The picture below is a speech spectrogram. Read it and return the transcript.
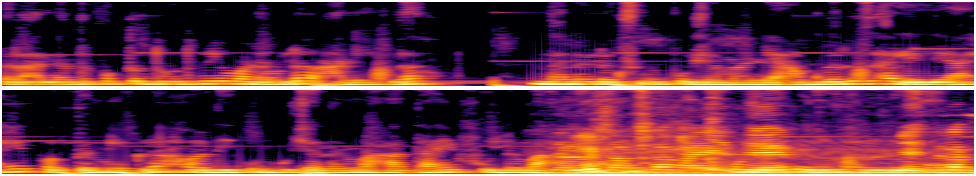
तर आल्यानंतर फक्त दूध मी बनवलं आणि इकडं धनलक्ष्मी पूजा मांडणे अगोदर झालेली आहे. फक्त मी इकडं हळदी कुंकू चंदन वाहत आहे फुलं वाहत आहे. पूजा रेडी झालेली मिश्र आहे.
